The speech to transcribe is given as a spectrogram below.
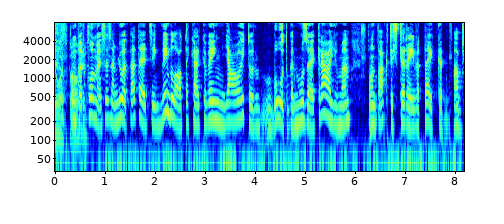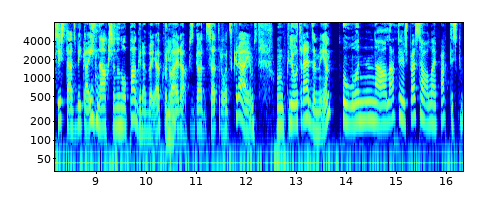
Ļoti un par ko mēs esam ļoti pateicīgi bibliotekai, ka viņi ļauj tur būt gan muzeja krājumam, un faktiski arī var teikt, ka abas izstādes bija kā iznākšana no pagraba, ja, kur mm. vairākus gadus atrodas krājums, un kļūt redzamiem. Un uh, Latviešu pasaulē faktiski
